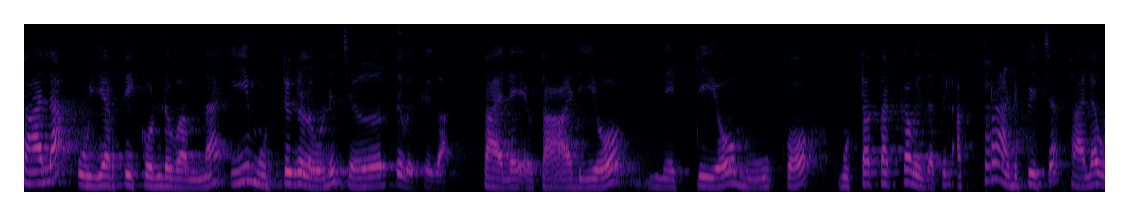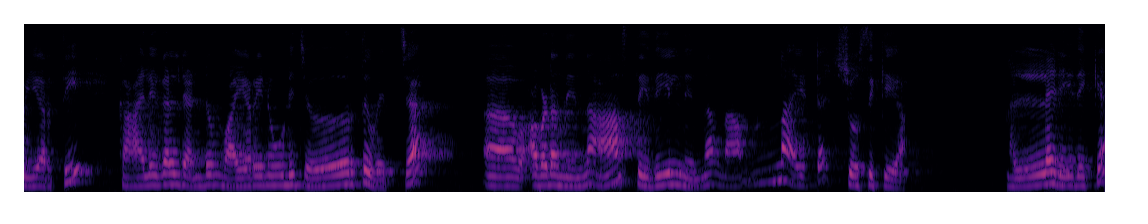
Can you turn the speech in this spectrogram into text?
തല ഉയർത്തിക്കൊണ്ടുവന്ന് ഈ മുട്ടുകളോട് ചേർത്ത് വെക്കുക. തല താടിയോ നെറ്റിയോ മൂക്കോ മുട്ടത്തക്ക വിധത്തിൽ അത്ര അടുപ്പിച്ച് തല ഉയർത്തി കാലുകൾ രണ്ടും വയറിനോട് ചേർത്ത് വെച്ച് അവിടെ നിന്ന് ആ സ്ഥിതിയിൽ നിന്ന് നന്നായിട്ട് ശ്വസിക്കുക. നല്ല രീതിക്ക്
